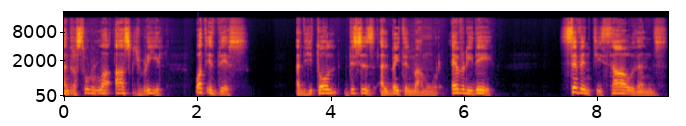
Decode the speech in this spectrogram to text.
And Rasulullah asked Jibril, What is this? And he told, This is Al Bayt al Ma'mur. Every day, 70,000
